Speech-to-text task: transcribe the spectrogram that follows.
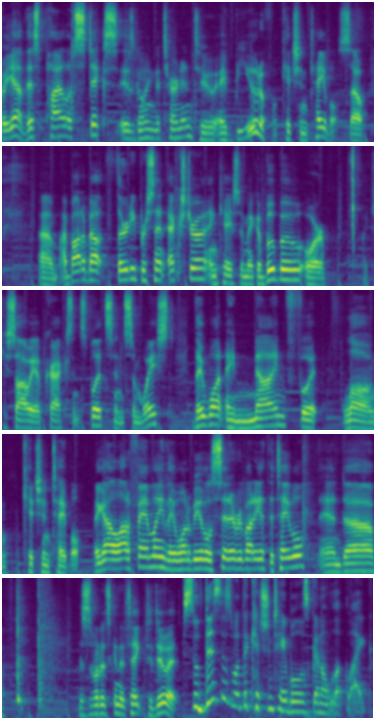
But yeah, this pile of sticks is going to turn into a beautiful kitchen table. So um, I bought about 30% extra in case we make a boo-boo or like you saw, we have cracks and splits and some waste. They want a nine foot long kitchen table. They got a lot of family. They want to be able to sit everybody at the table and uh, this is what it's going to take to do it. So this is what the kitchen table is gonna look like.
